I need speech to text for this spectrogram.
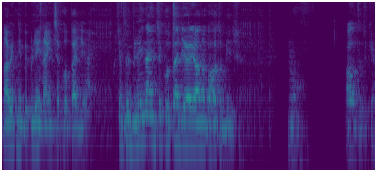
навіть не біблійна енциклопедія. Хоча біблійна енциклопедія я набагато більше. Ну, але то таке.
